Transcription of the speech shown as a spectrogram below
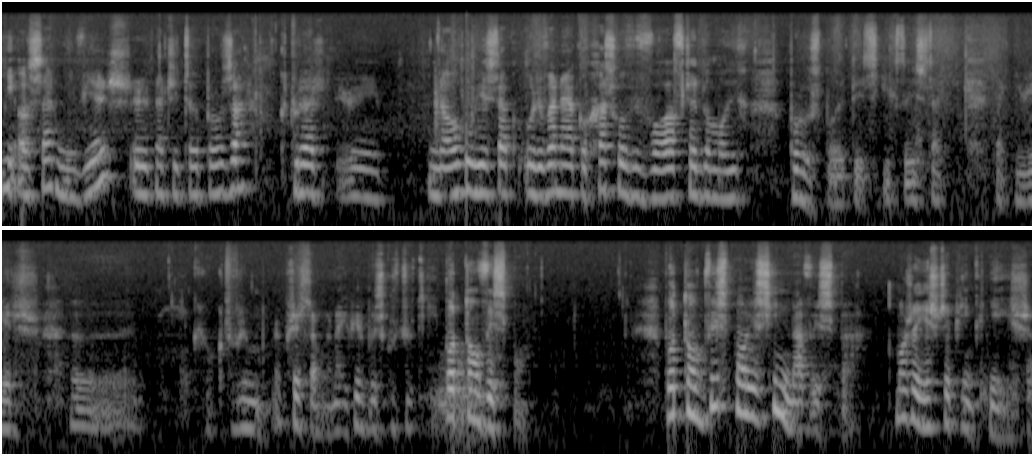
I ostatni wiersz, y, znaczy to proza, która y, ogół jest tak używana jako hasło wywoławcze do moich prób poetyckich. To jest taki, taki wiersz, y, którym przeczytam najpierw bez króciutki. Pod tą wyspą. Pod tą wyspą jest inna wyspa, może jeszcze piękniejsza.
